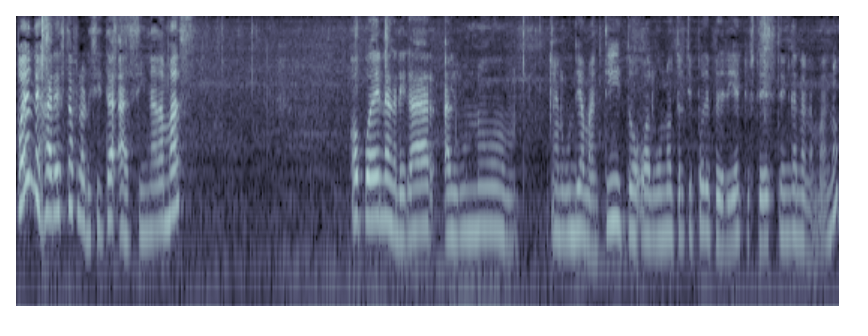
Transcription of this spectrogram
Pueden dejar esta florecita así nada más. O pueden agregar alguno algún diamantito o algún otro tipo de pedrería que ustedes tengan a la mano.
